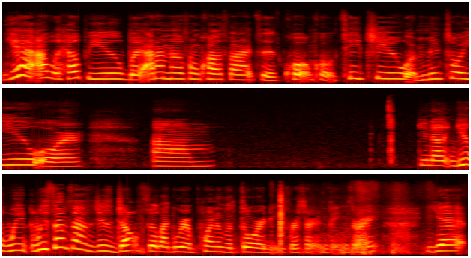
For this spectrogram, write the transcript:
yeah, I would help you, but I don't know if I'm qualified to quote unquote teach you or mentor you or um you know, you we we sometimes just don't feel like we're a point of authority for certain things, right? Yet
